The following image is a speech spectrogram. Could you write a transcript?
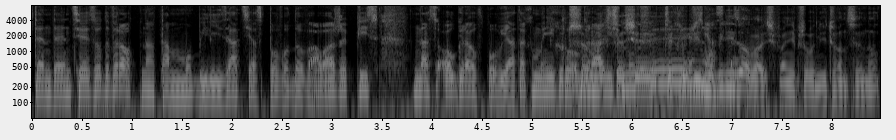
tendencja jest odwrotna. Tam mobilizacja spowodowała, że PiS nas ograł w powiatach, my ich czemu ograliśmy chce się w tych ludzi miastach. zmobilizować, panie przewodniczący? No,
